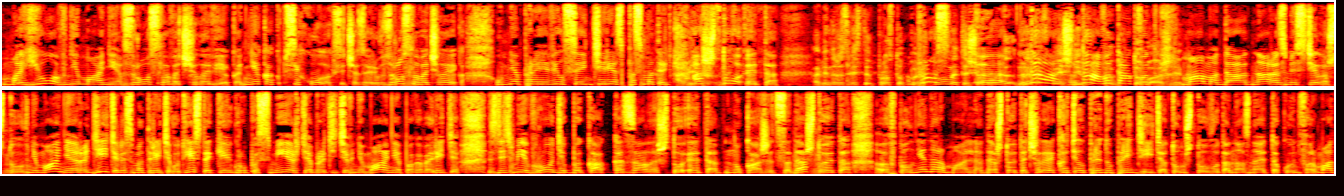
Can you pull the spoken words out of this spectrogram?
мое внимание взрослого человека, не как психолог сейчас говорю, взрослого человека, у меня проявился интерес посмотреть, а, він что розмістив- это? А він розмістив просто повідомити, що э, от небезпечні да, да, групи, вот так будь то вот. важні. да? Мама, да, одна разместила, что внимание, родители, смотрите, вот есть такие группы смерти, обратите внимание, поговорите с детьми. Вроде бы как казалось, что это, ну, кажется, да, что это э, вполне нормально, да, что это человек хотел предупредить о том, что вот она знает такую информацию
